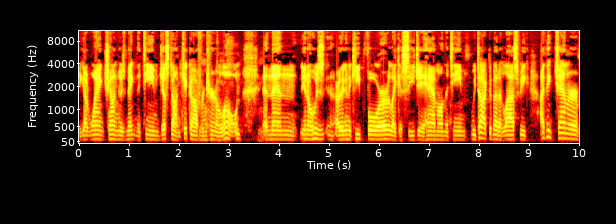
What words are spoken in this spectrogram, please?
You got Wang Chung who's making the team just on kickoff return alone. Mm-hmm. And then, you know, who's are they going to keep for like a CJ Ham on the team? We talked about it last week. I think Chandler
